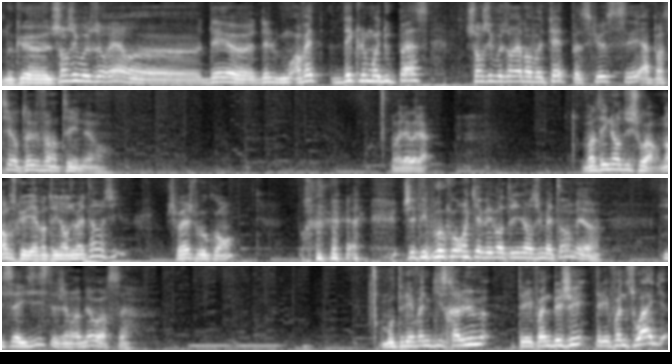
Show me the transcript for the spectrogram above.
Donc euh, changez vos horaires euh, dès, euh, dès, le mois. En fait, dès que le mois d'août passe, changez vos horaires dans votre tête parce que c'est à partir de 21h. Voilà, voilà. 21h du soir. Non, parce qu'il y a 21h du matin aussi. Je sais pas, je suis pas au courant. J'étais pas au courant qu'il y avait 21h du matin, mais si ça existe, j'aimerais bien voir ça. Mon téléphone qui se rallume, téléphone BG, téléphone swag.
